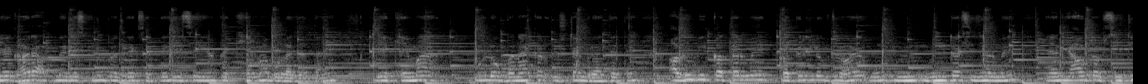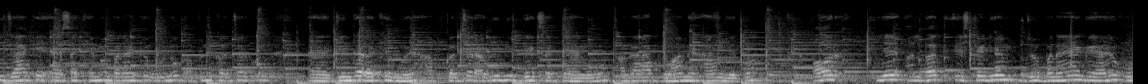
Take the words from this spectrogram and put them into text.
ये घर आप मेरे स्क्रीन पर देख सकते हैं, जिसे यहाँ पे खेमा बोला जाता है। ये खेमा वो लोग बनाकर उस टाइम रहते थे। अभी भी कतर में, कतरी लोग जो है, वो विंटर सीज़न में, यानी आउट ऑफ़ सिटी जाके ऐसा खेमा बना के वो लोग अपने कल्चर को ज़िंदा रखे हुए हैं। आप कल्चर अभी भी देख सकते हैं वो, अगर आप दोहा में आएँगे तो। और ये अलबत स्टेडियम जो बनाया गया है, वो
